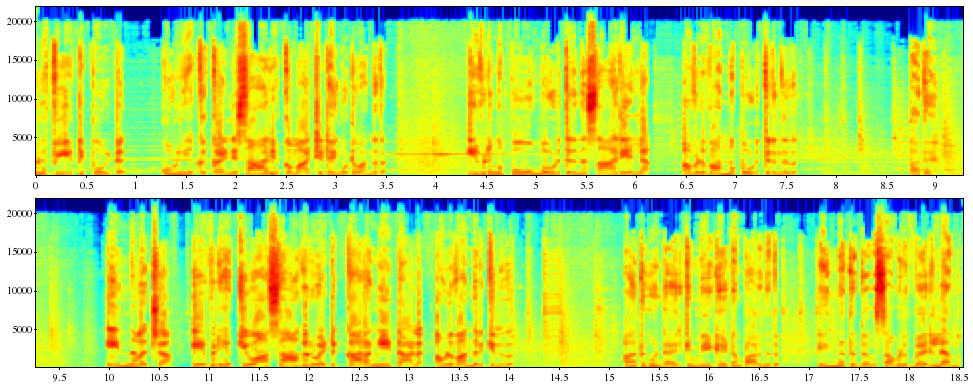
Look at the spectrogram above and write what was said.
അവൾ വീട്ടിൽ പോയിട്ട് കുളിയൊക്കെ കഴിഞ്ഞ് സാരിയൊക്കെ മാറ്റിയിട്ടാ ഇങ്ങോട്ട് വന്നത്. ഇവിടുന്ന് പോകുമ്പോ ഉടുത്തിരുന്ന സാരിയല്ല അവൾ വന്നപ്പോ ഉടുത്തിരുന്നത്. അതെ. എന്ന് വെച്ചാ എവിടെയൊക്കെയോ ആ സാഗറുമായിട്ട് കറങ്ങിയിട്ടാണ് അവൾ വന്നിരിക്കുന്നത്. അതുകൊണ്ടായിരിക്കും മേഘേട്ടൻ പറഞ്ഞത് ഇന്നത്തെ ദിവസം അവൾ വരില്ലെന്ന്.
